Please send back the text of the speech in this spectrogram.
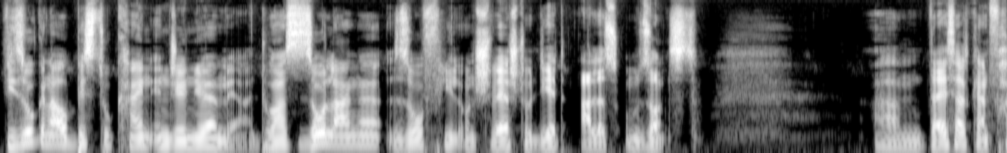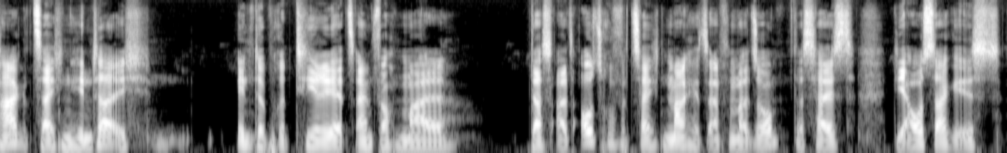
Wieso genau bist du kein Ingenieur mehr? Du hast so lange, so viel und schwer studiert, alles umsonst. Ähm, da ist halt kein Fragezeichen hinter. Ich interpretiere jetzt einfach mal das als Ausrufezeichen, mache ich jetzt einfach mal so. Das heißt, die Aussage ist,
